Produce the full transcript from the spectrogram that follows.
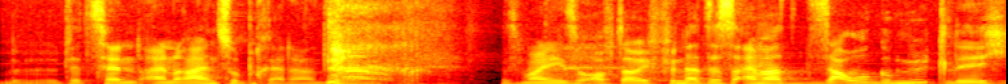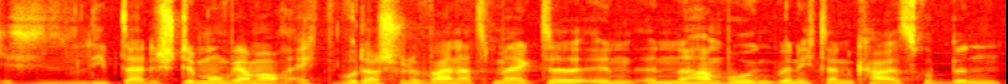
dezent einen reinzupreddern. So. Das mache ich nicht so oft, aber ich finde, das ist einfach saugemütlich. Ich liebe da die Stimmung. Wir haben auch echt wunderschöne Weihnachtsmärkte in, in Hamburg, wenn ich dann in Karlsruhe bin.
